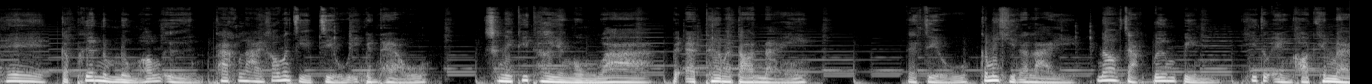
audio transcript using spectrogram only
เท่ๆ กับเพื่อนหนุ่มๆห้องอื่น ทักไลน์เข้ามาจีบจิ๋วอีกเป็นแถว ชนิดที่เธอยังงงว่าไปแอดเธอมาตอนไหน แต่จิ๋วก็ไม่คิดอะไร นอกจากปลื้มปิ่มที่ตัวเองคอดขึ้นมา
